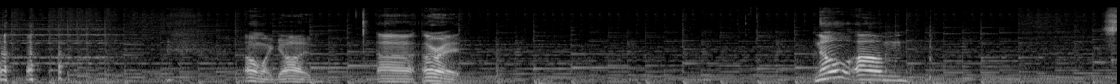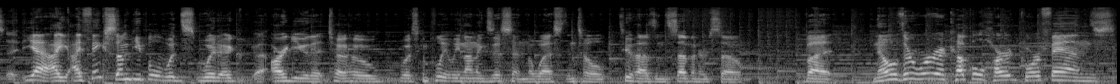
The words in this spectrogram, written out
oh my god. Uh, alright. No, um... Yeah, I, I think some people would would argue that Touhou was completely non-existent in the West until 2007 or so. But no, there were a couple hardcore fans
